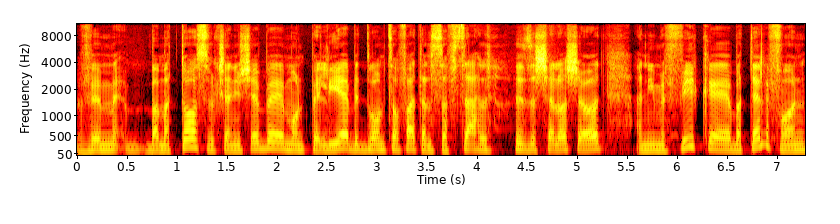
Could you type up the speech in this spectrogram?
ובמטוס, וכשאני יושב במונפליה בדרום צרפת על ספסל, איזה שלוש שעות, אני מפיק אה, בטלפון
